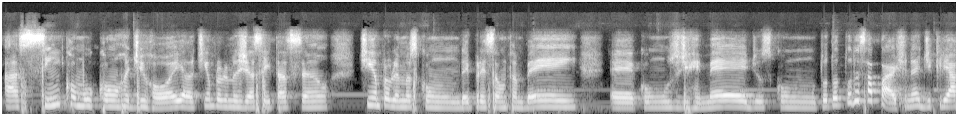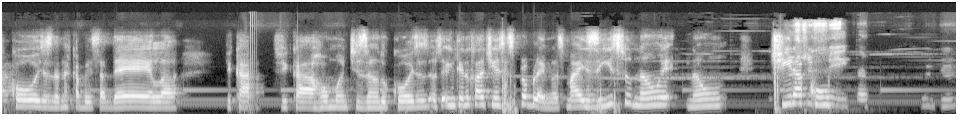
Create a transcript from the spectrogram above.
assim como o Conrad Roy, ela tinha problemas de aceitação, tinha problemas com depressão também, é, com uso de remédios, com toda, toda essa parte, né, de criar coisas na cabeça dela, ficar, ficar romantizando coisas. Eu entendo que ela tinha esses problemas, mas isso não, é, não tira Justifica. a culpa. Uhum.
